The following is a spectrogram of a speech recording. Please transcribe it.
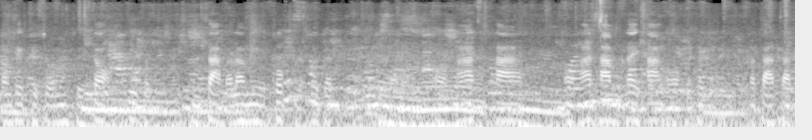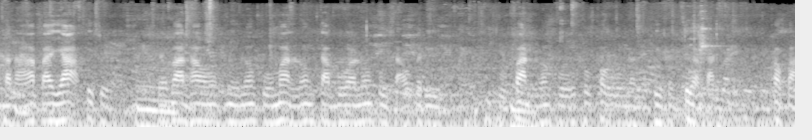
บำเพ็ญกุศลถูกต้องที่สุด สร้างบารมีครบแล้วก็จะออกหาทางออกหาธรรมได้ทางออกประกาศศาสนาไปยากที่สุดแต่บ้านเฮามีหลวงปู่มั่นหลวงตาบัวหลวงปู่เสาก็ดีหลวงปู่ฟันหลวงปู่ทุกพระองค์นั่นแหละที่เป็นเชื่อกัน เข้าป่า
